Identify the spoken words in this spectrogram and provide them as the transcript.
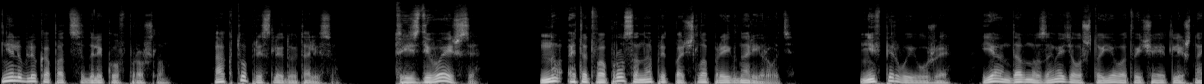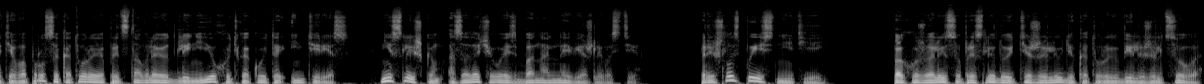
Не люблю копаться далеко в прошлом. А кто преследует Алису? Ты издеваешься? Но этот вопрос она предпочла проигнорировать. Не впервые уже. Я давно заметил, что Ева отвечает лишь на те вопросы, которые представляют для нее хоть какой-то интерес, не слишком озадачиваясь банальной вежливостью. Пришлось пояснить ей. Похоже, Алису преследуют те же люди, которые убили Жильцова,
